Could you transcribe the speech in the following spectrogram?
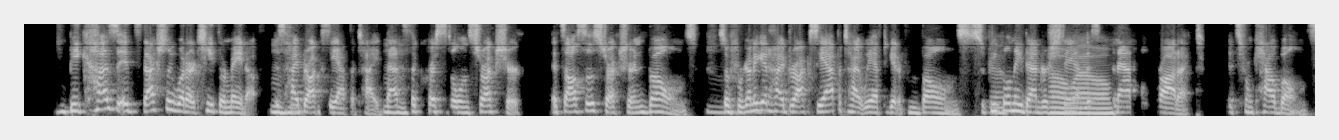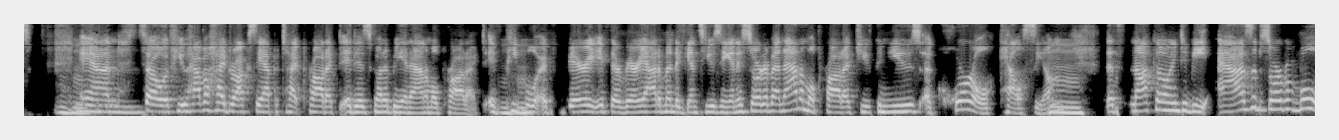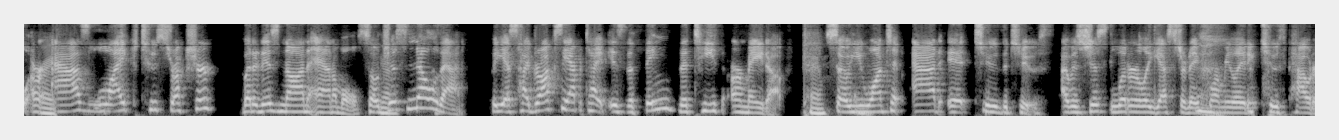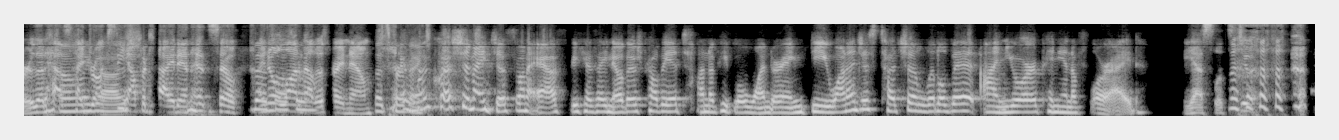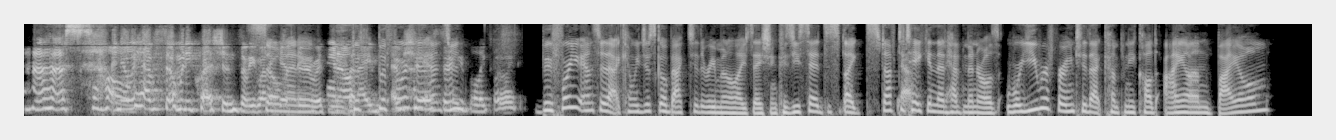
because it's actually what our teeth are made of. Is mm-hmm. hydroxyapatite. That's mm-hmm. the crystalline structure. It's also the structure in bones. Mm-hmm. So if we're going to get hydroxyapatite, we have to get it from bones. So people yeah. need to understand oh, wow. this is an animal product. It's from cow bones. Mm-hmm. And mm-hmm. so if you have a hydroxyapatite product, it is going to be an animal product. If mm-hmm. people are very, if they're very adamant against using any sort of an animal product, you can use a coral calcium mm. that's not going to be as absorbable or right. as like to structure, but it is non-animal. So yeah. just know that But yes, hydroxyapatite is the thing the teeth are made of. Okay. So you want to add it to the tooth. I was just literally yesterday formulating tooth powder that has Oh my hydroxyapatite in it. So I That's know a lot about this right now. That's And perfect. one question I just want to ask because I know there's probably a ton of people wondering do you want to just touch a little bit on your opinion of fluoride? Yes, let's do it. so, I know we have so many questions that we want So to get many. through with you, know. before you sure there's answer- like, "Oh, Before you answer that, can we just go back to the remineralization? Because you said like stuff to Yeah. take in that have minerals. Were you referring to that company called Ion Biome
